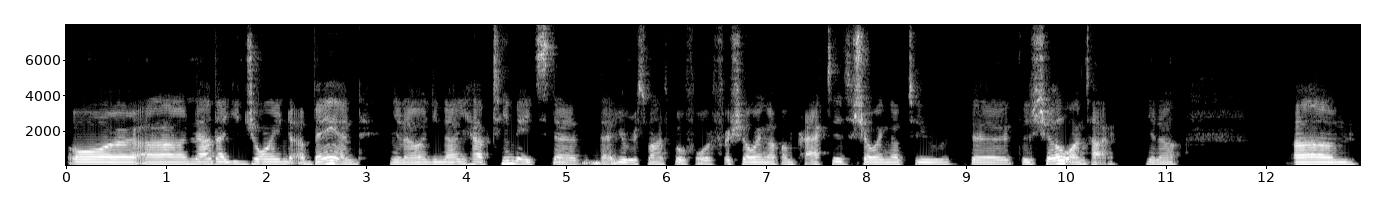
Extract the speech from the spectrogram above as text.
Or uh, now that you joined a band you know you now you have teammates that that you're responsible for for showing up on practice showing up to the the show on time you know? Um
